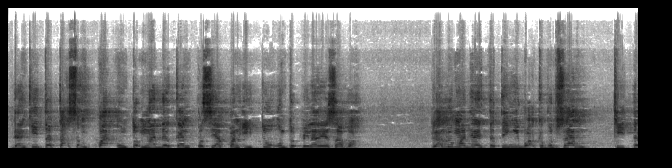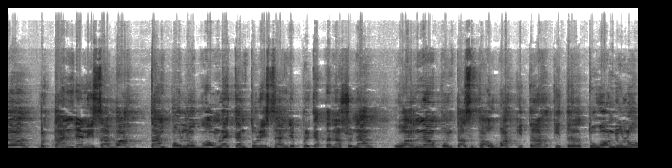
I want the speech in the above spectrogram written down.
Dan kita tak sempat untuk mengadakan persiapan itu untuk pilihan raya Sabah. Lalu majlis tertinggi buat keputusan kita bertanding di Sabah tanpa logo melainkan tulisan je Perikatan Nasional. Warna pun tak sempat ubah. Kita kita turun dulu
